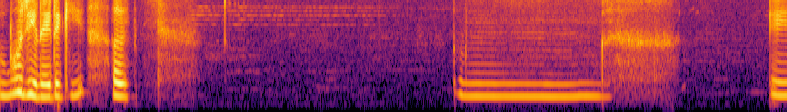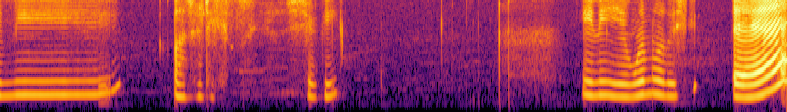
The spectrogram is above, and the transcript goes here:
বুঝি না এটা কি। ইনি আচ্ছা ঠিক আছে, সে কি? ইনি এমন মানুষ কি? অ্যাঁ?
